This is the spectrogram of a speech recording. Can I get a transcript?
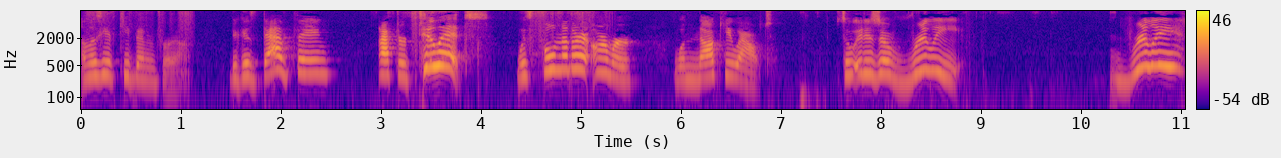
Unless you have to keep inventory on. Because that thing after two hits with full netherite armor will knock you out. So it is a really, really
